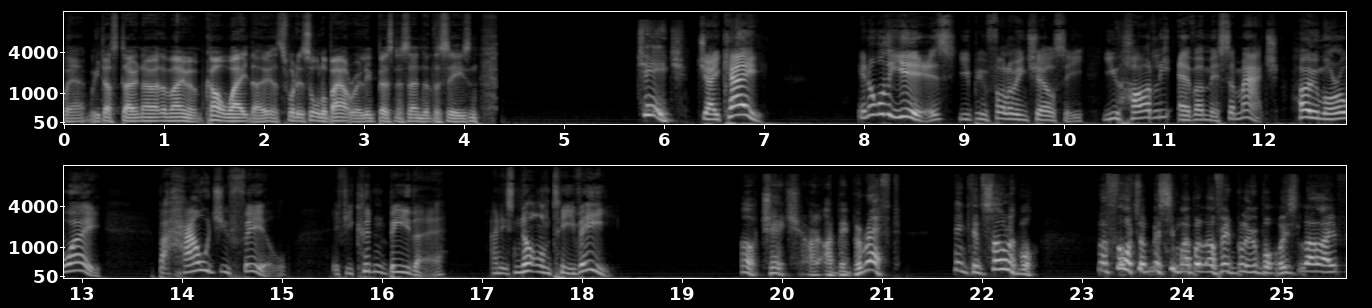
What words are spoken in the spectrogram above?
Well, we just don't know at the moment. Can't wait though. That's what it's all about, really. Business end of the season. Cheech. JK. In all the years you've been following Chelsea, you hardly ever miss a match, home or away. But how would you feel if you couldn't be there and it's not on TV? Oh, Chich, I'd be bereft, inconsolable. The thought of missing my beloved Blue Boys live.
